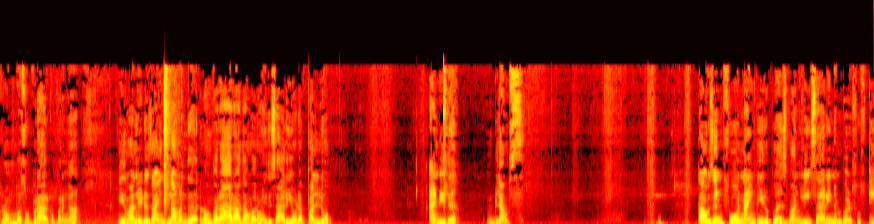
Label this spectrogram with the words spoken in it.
ரொம்ப சூப்பராக இருக்கு பாருங்க. இது மாதிரி டிசைன்ஸ்லாம் வந்து ரொம்ப ரேராக தான் வரும். இது சாரியோட பல்லு. அண்ட் இது blouse thousand four ninety rupees only sari number fifty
